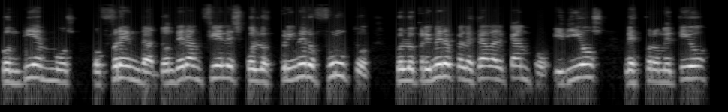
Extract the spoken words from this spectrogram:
con diezmos, ofrendas, donde eran fieles con los primeros frutos, con lo primero que les daba el campo. Y Dios les prometió,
